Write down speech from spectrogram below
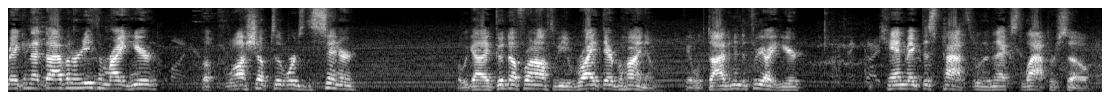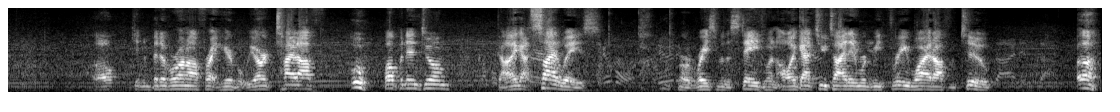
Making that dive underneath him right here. Look, wash up towards the center. But we got a good enough runoff to be right there behind him. Okay, we'll dive into three right here. We can make this path for the next lap or so. Oh, getting a bit of a runoff right here, but we are tied off. Ooh, bumping into him. God, I got sideways. Or racing for the stage when, oh, I got two tied in. We're going to be three wide off of two. Ugh,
